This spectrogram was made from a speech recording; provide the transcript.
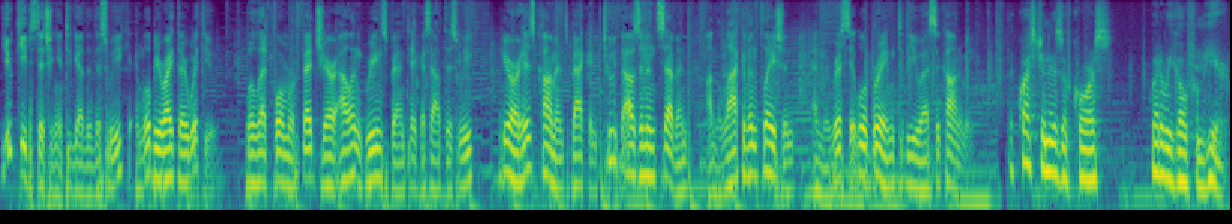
You keep stitching it together this week, and we'll be right there with you. We'll let former Fed Chair Alan Greenspan take us out this week. Here are his comments back in 2007 on the lack of inflation and the risks it will bring to the U.S. economy. The question is, of course, where do we go from here?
